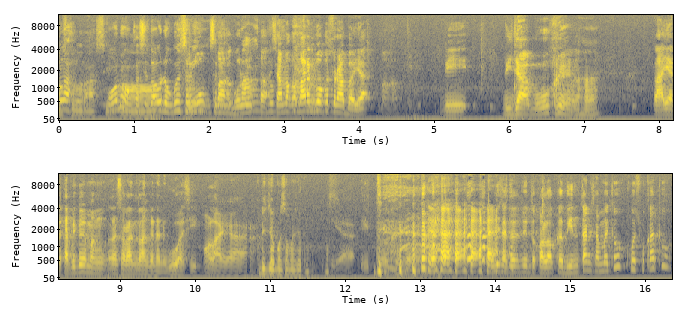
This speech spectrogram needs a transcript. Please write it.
saus lah. telur asin. Mau dong, Oh. kasih tahu dong. Gue sering, lupa, sering gue banget. lupa. gua. Sama kemarin gue ke Surabaya di di jamu Aha. Layar tapi itu emang restoran langganan gua sih. Oh layar. Dijamu sama siapa? Mas? Ya itu. Jadi satu itu kalau ke Bintan sama itu gue suka tuh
